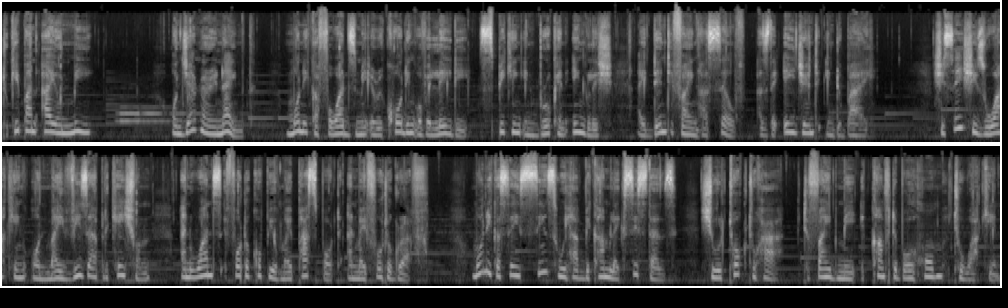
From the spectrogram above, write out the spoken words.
to keep an eye on me. On January 9th, Monica forwards me a recording of a lady speaking in broken English, identifying herself as the agent in Dubai. She says she's working on my visa application and wants a photocopy of my passport and my photograph. Monica says since we have become like sisters, she will talk to her to find me a comfortable home to work in.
